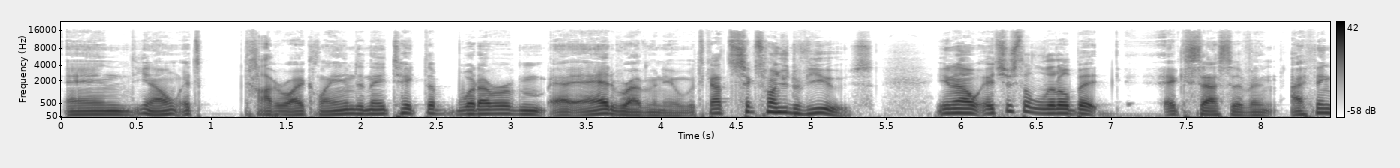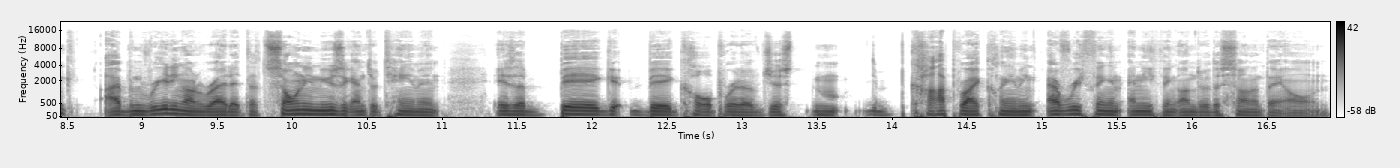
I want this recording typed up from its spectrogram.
and you know it's copyright claimed, and they take the whatever ad revenue. It's got 600 views. You know, it's just a little bit excessive. And I think I've been reading on Reddit that Sony Music Entertainment is a big, big culprit of just copyright claiming everything and anything under the sun that they own.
